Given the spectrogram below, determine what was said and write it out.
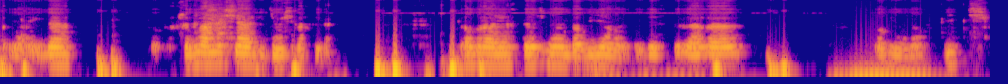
To ja idę. Żegnamy się, widzimy się za chwilę. Dobra, jesteśmy, dobijamy 20 level. Powinno pić.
